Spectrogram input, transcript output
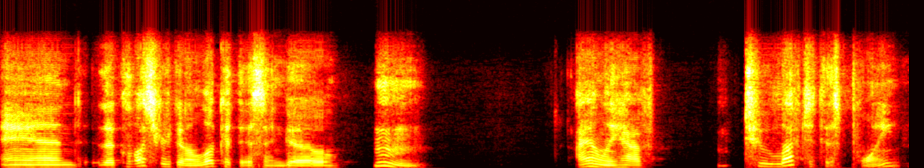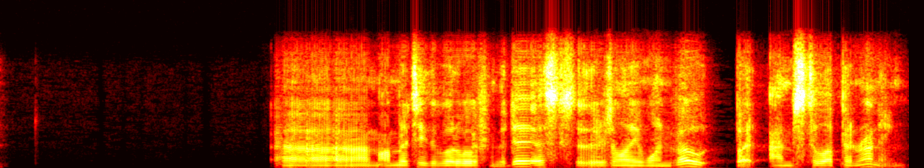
And the cluster is going to look at this and go, hmm, I only have two left at this point. Um, I'm going to take the vote away from the disk, so there's only one vote, but I'm still up and running.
